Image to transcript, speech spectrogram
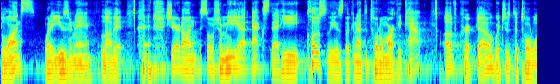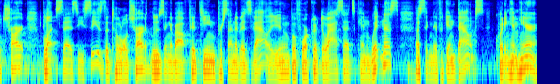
Bluntz, what a username. Love it. Shared on social media X that he closely is looking at the total market cap of crypto, which is the total chart. Blunt says he sees the total chart losing about 15% of its value before crypto assets can witness a significant bounce. Quitting him here,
